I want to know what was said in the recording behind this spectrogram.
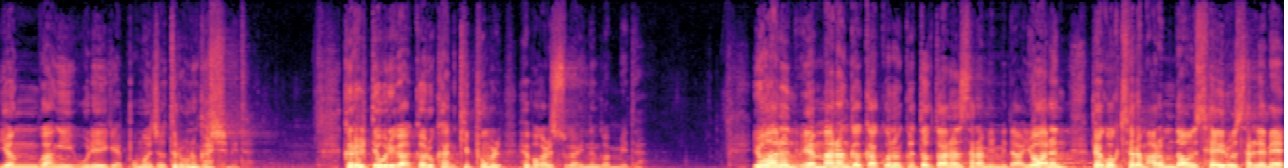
영광이 우리에게 뿜어져 들어오는 것입니다. 그럴 때 우리가 거룩한 기품을 회복할 수가 있는 겁니다. 요한은 웬만한 것 갖고는 끄떡도 안 한 사람입니다. 요한은 백옥처럼 아름다운 새 예루살렘의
